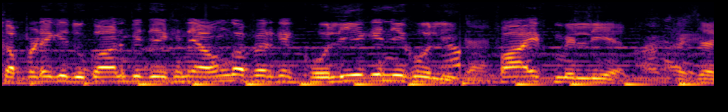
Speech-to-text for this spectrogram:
कपड़े की दुकान भी देखने आऊँगा फिर खोली? है? कि नहीं खोली फाइव मिलियन अच्छा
